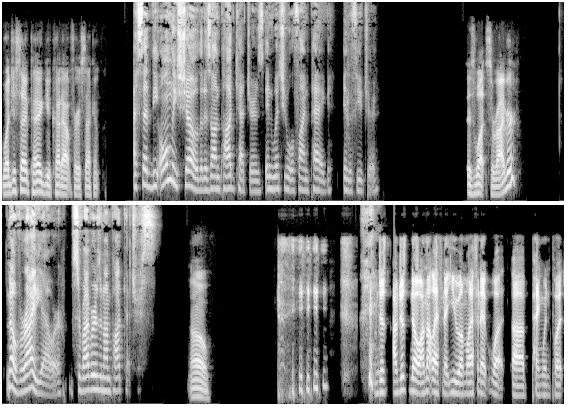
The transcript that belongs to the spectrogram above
What'd you say, Peg? You cut out for a second. I said the only show that is on podcatchers in which you will find Peg in the future. Is what, Survivor? No, Variety Hour. Survivor isn't on podcatchers. Oh. I'm just, I'm just, no, I'm not laughing at you. I'm laughing at what uh, Penguin put.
